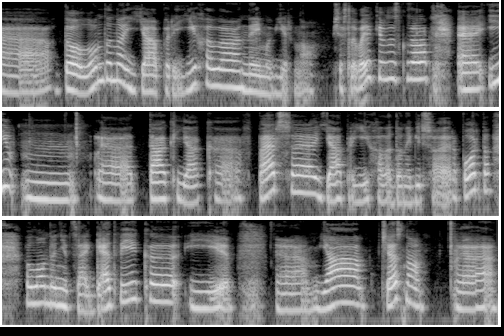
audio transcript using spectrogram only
Е, до Лондона я переїхала неймовірно щаслива, як я вже сказала. Е, і м, так як е, вперше я приїхала до найбільшого аеропорту в Лондоні, це Гетвік, е, і е, я чесно, е,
